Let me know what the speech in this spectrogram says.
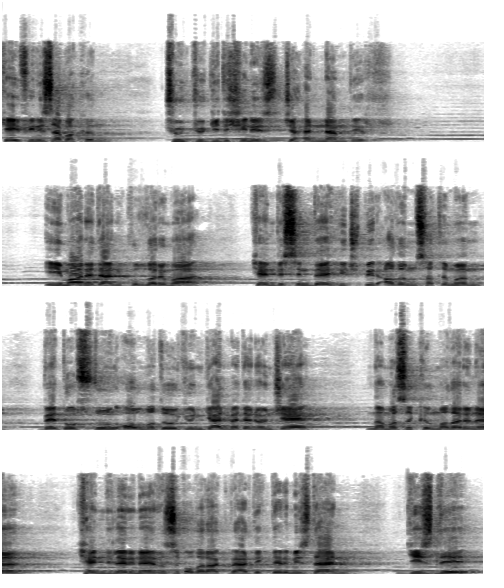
keyfinize bakın. Çünkü gidişiniz cehennemdir. İman eden kullarıma kendisinde hiçbir alım satımın ve dostluğun olmadığı gün gelmeden önce namazı kılmalarını kendilerine rızık olarak verdiklerimizden gizli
